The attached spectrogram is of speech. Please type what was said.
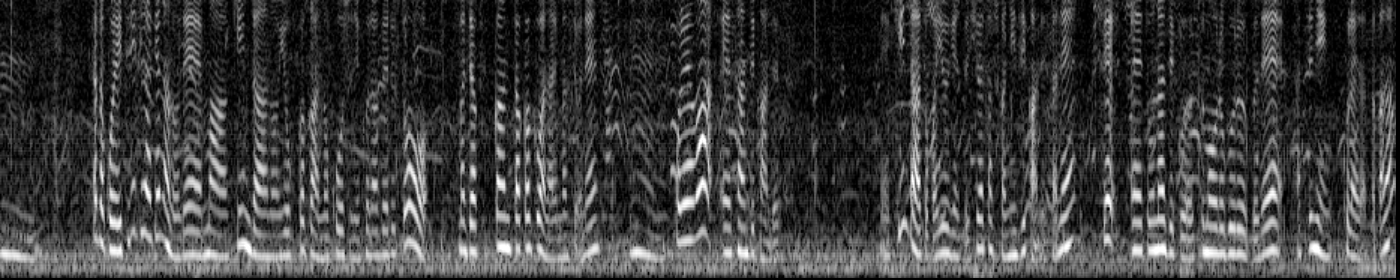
うんただこれ1日だけなのでまあキンダーの4日間のコースに比べると、まあ、若干高くはなりますよね。うん。これは、えー、3時間です。えキンダーとかユーゲンという日は確か2時間でしたね。で、えー、と同じくスモールグループで8人くらいだったかな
